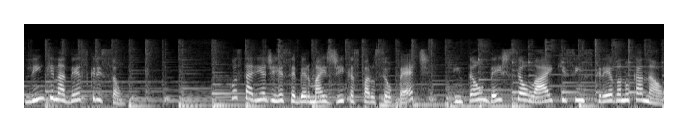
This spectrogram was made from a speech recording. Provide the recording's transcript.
Link na descrição. Gostaria de receber mais dicas para o seu pet? Então deixe seu like e se inscreva no canal.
